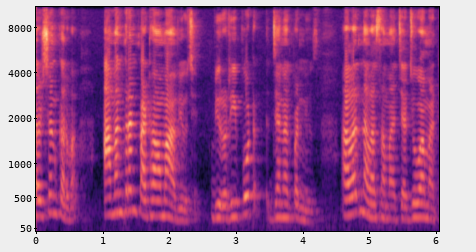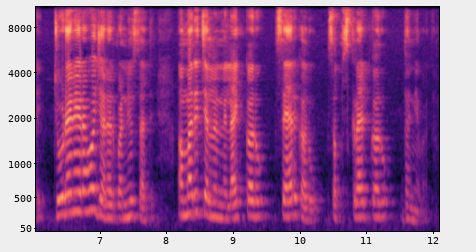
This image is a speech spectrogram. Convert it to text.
દર્શન કરવા આમંત્રણ પાઠવવામાં આવ્યું છે. બ્યુરો રિપોર્ટ, જનરપણ ન્યૂઝ. આવા જ નવા સમાચાર જોવા માટે જોડાઈને રહો જનરપણ ન્યૂઝ સાથે. અમારી ચેનલને લાઇક કરો, શેર કરો સબસ્ક્રાઈબ કરો. ધન્યવાદ.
